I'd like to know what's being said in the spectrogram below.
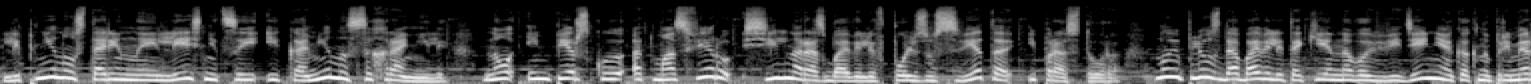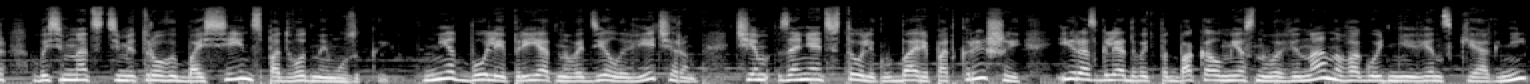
Лепнину, старинные лестницы и камины сохранили, но имперскую атмосферу сильно разбавили в пользу света и простора. Ну и плюс добавили такие нововведения, как, например, 18-метровый бассейн с подводной музыкой. Нет более приятного дела вечером, чем занять столик в баре под крышей и разглядывать под бокал местного вина новогодние венские огни,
